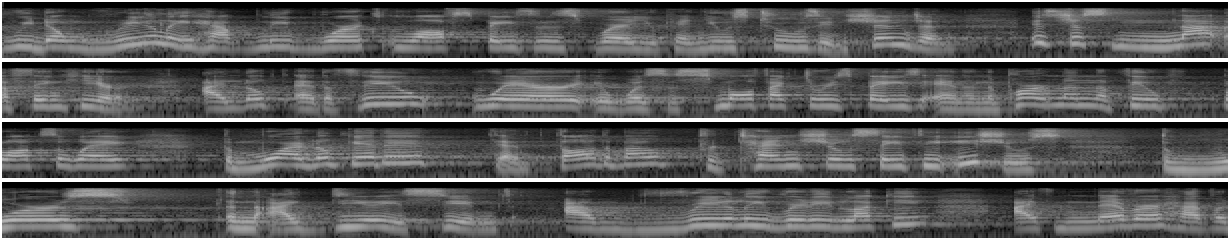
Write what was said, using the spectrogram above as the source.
we don't really have live-work loft spaces where you can use tools in Shenzhen. It's just not a thing here. I looked at a few where it was a small factory space and an apartment a few blocks away. The more I look at it and thought about potential safety issues, the worse an idea it seemed. I'm really, really lucky I've never have a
